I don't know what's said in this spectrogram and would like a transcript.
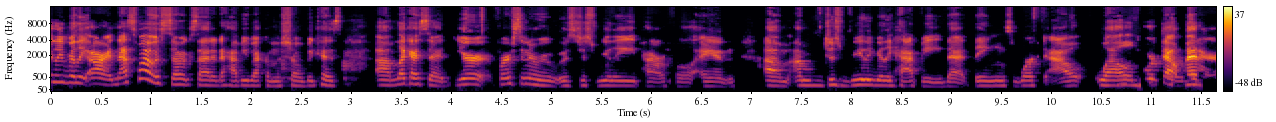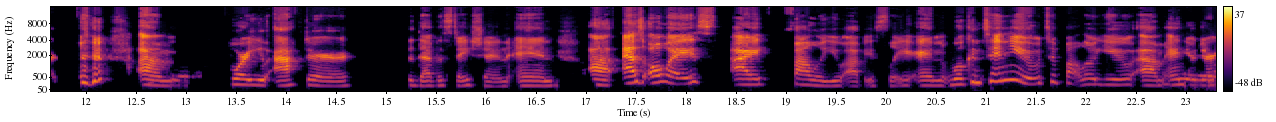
really, really are. And that's why I was so excited to have you back on the show because, um, like I said, your first interview was just really powerful. And um, I'm just really, really happy that things worked out well, worked out better um, for you after the devastation. And uh, as always, I follow you, obviously, and will continue to follow you um, and your journey.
